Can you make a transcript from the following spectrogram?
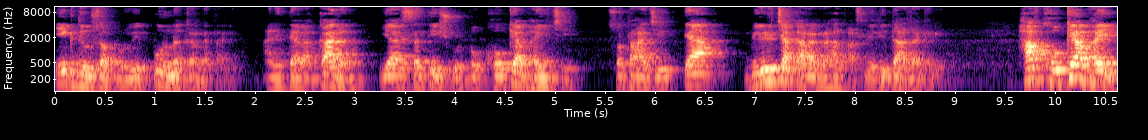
एक दिवसापूर्वी पूर्ण करण्यात आली. आणि त्याला कारण या सतीश उर्फ खोक्या भाईची स्वतःची त्या बीडच्या कारागृहात असलेली दादागिरी. हा खोक्या भाई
